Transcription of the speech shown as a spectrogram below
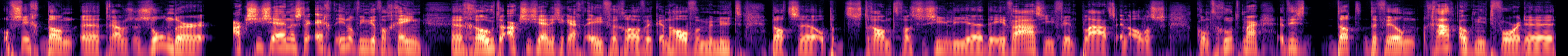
Op zich dan eh, trouwens zonder actiescènes er echt in. Of in ieder geval geen uh, grote actiescènes. Je krijgt even, geloof ik, een halve minuut dat ze op het strand van Sicilië de invasie vindt plaats en alles komt goed. Maar het is dat de film gaat ook niet voor de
